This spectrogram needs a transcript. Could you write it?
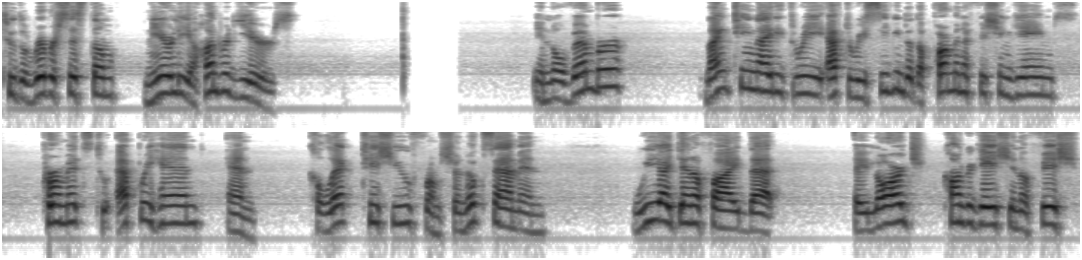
to the river system nearly a hundred years. In November 1993, after receiving the Department of Fish and Game's permits to apprehend and collect tissue from Chinook salmon, we identified that a large congregation of fish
